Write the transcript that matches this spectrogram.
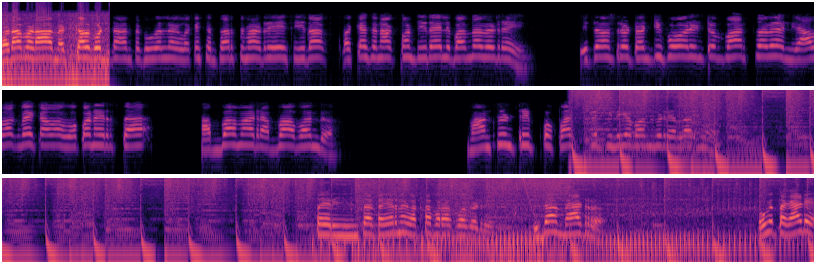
ಬಡ ಬಡ, ಮೆಟ್ಕಲ್ ಗುಡ್ಡ ಅಂತ ಗೂಗಲ್ನಾಗ ಲೊಕೇಶನ್ ಸರ್ಚ್ ಮಾಡ್ರಿ, ಸೀದಾ ಲೊಕೇಶನ್ ಹಾಕ್ಕೊಂಡು ಸೀದಾ ಇಲ್ಲಿ ಬಂದ ಬಿಡ್ರಿ. ಇದು ಅಂತೂ ಟ್ವೆಂಟಿ ಫೋರ್ ಇಂಟು ಬಾರ್ ಸೆವೆನ್ ಯಾವಾಗ ಬೇಕು ಅವಾಗ ಓಪನ್ ಇರುತ್ತಾ? ಹಬ್ಬ ಮಾಡ್ರಿ, ಹಬ್ಬ ಬಂದು. ಮಾನ್ಸೂನ್ ಟ್ರಿಪ್ ಫಸ್ಟ್ ಟ್ರಿಪ್ ಇಲ್ಲಿಗೆ ಬಂದ್ಬಿಡ್ರಿ ಎಲ್ಲಾರು ನೀವು ಟೈರ್ ಇಂಥ ಟೈರ್ನಾಗ ಒಟ್ಟ ಬರಕ್ ಹೋಗ್ಬೇಡ್ರಿ. ಇದ ಮ್ಯಾಟ್ರ್. ಹೋಗುತ್ತ ಗಾಡಿ?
